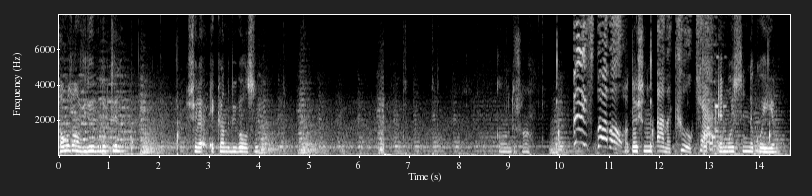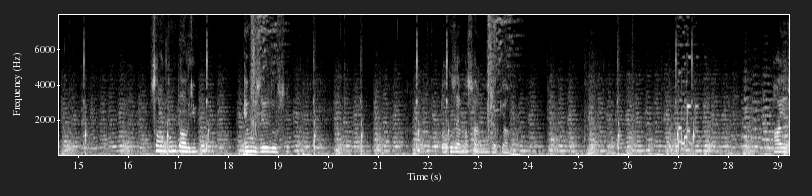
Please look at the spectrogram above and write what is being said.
Tamam o zaman videoyu burada bitirelim. Şöyle ekranda bir olsun. Aa, dur ha. Hatta şunun I'm a cool cat. emojisini de koyayım. Sonra bunu da alayım. Emojileri dursun. 9 elmas var ne olacak ya? Hayır.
